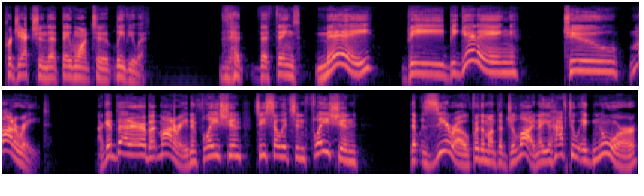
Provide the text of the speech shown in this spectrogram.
projection that they want to leave you with. That that things may be beginning to moderate. Not get better, but moderate. Inflation, see, so it's inflation that was zero for the month of July. Now you have to ignore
